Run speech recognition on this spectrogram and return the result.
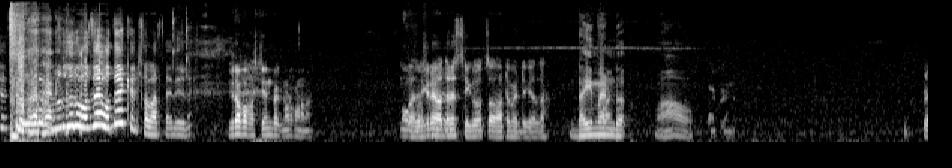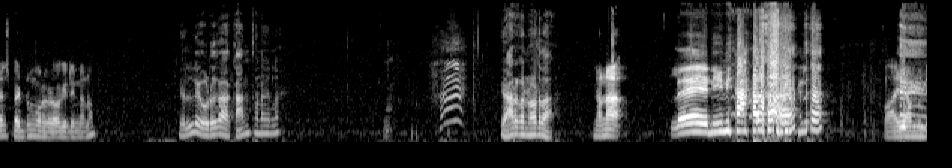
ಒಂದೇ ಒಂದೇ ಕೆಲಸ ಮಾಡ್ತಾ ಇದ್ದೀನಿ. ಇರಪ್ಪ ಫಸ್ಟ್ ಏನ್ ಬೇಕು ನೋಡ್ಕೊಳೋಣ. ಒಳಗಡೆ ಹೋದ್ರೆ ಸಿಗೋದು ಆಟೋಮೆಟಿಕ್ ಎಲ್ಲ. ಡೈಮಂಡ್ ವಾವ್ ಫ್ರೆಂಡ್ಸ್ ಬೆಡ್ರೂಮ್ ಹೊರಗಡೆ ಹೋಗಿದ್ದೀನಿ ನಾನು. ಎಲ್ಲಿ ಹುಡುಗ? ಕಾಣ್ತಾನೆ ಇಲ್ಲ. ಯಾರಿಗೋ ನೋಡ್ದ? ನನ್ನ. ಲೇ ನೀನ್ ಯಾರ? I am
